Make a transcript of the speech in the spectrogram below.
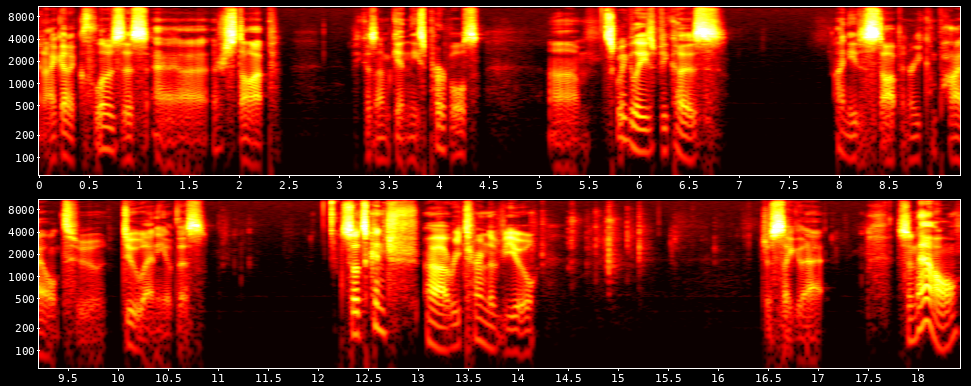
And I got to close this uh, or stop because I'm getting these purples. Um, squigglies because I need to stop and recompile to do any of this. So let's uh, return the view just like that. So now,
